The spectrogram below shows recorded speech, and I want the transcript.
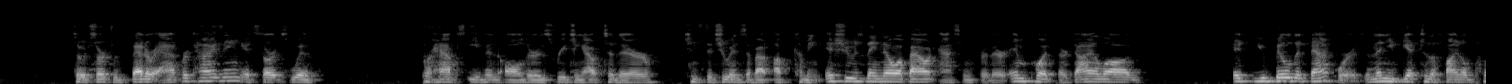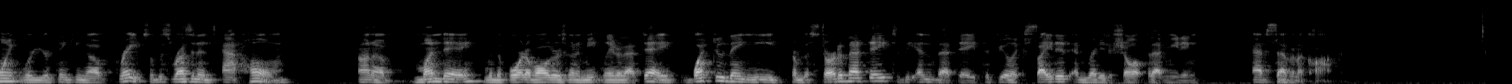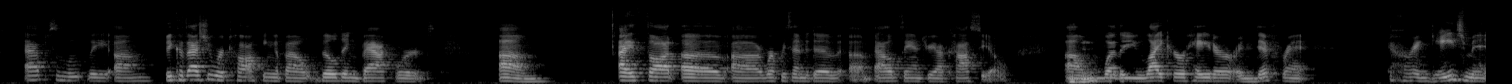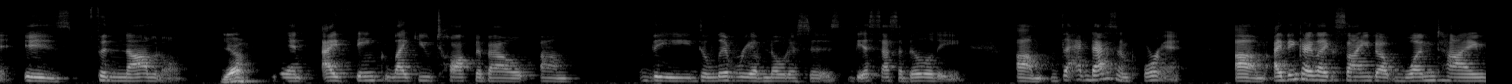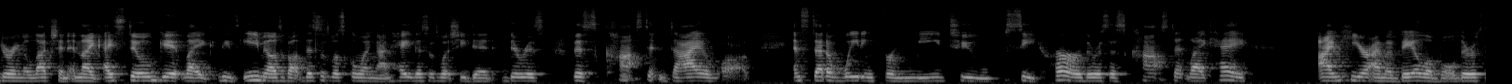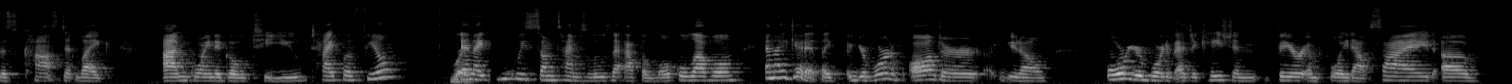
So it starts with better advertising. It starts with perhaps even alders reaching out to their constituents about upcoming issues they know about, asking for their input, their dialogue. It you build it backwards, and then you get to the final point where you're thinking of, great, so this resident's at home on a Monday when the board of alder is going to meet later that day. What do they need from the start of that day to the end of that day to feel excited and ready to show up for that meeting at seven o'clock? Absolutely. Um, because as you were talking about building backwards, um, I thought of uh, Representative um, Alexandria Ocasio. Um, mm-hmm. Whether you like her, hate her, or indifferent, her engagement is phenomenal. Yeah. And I think, like you talked about, um, the delivery of notices, the accessibility, um, that that is important um i think i like signed up one time during election and like i still get like these emails about this is what's going on hey this is what she did there is this constant dialogue instead of waiting for me to seek her there was this constant like hey i'm here i'm available there's this constant like i'm going to go to you type of feel Right. And I think we sometimes lose that at the local level. And I get it. Like your board of alder, you know, or your board of education, they're employed outside of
